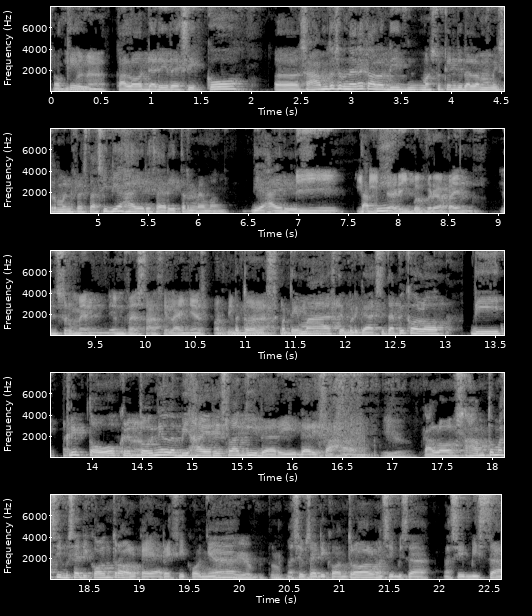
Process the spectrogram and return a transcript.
oke, gimana? kalau dari resiko eh, saham tuh sebenarnya kalau dimasukin di dalam instrumen investasi dia high risk high return memang. Dia high risk. Di ini Tapi- dari beberapa in- instrumen investasi lainnya seperti Betul, emas. seperti gitu. emas, di obligasi. Tapi kalau di kripto, kripto ini lebih high risk lagi dari dari saham. Iya. Kalau saham tuh masih bisa dikontrol kayak resikonya. Iya betul. masih bisa dikontrol, masih bisa masih bisa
